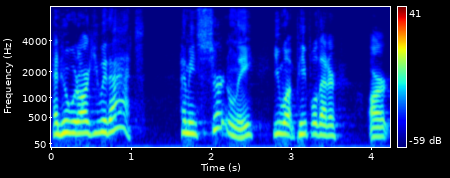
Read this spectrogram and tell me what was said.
And who would argue with that? I mean, certainly you want people that are, are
